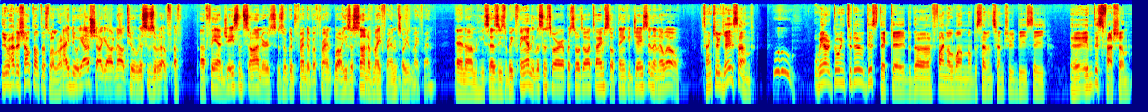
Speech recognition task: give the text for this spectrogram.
You had a shout out as well, right? I do. Yeah, I'll shout you out now, too. This is a, a, a fan, Jason Saunders, is a good friend of a friend. Well, he's a son of my friend, so he's my friend. And um, he says he's a big fan. He listens to our episodes all the time. So thank you, Jason, and hello. Thank you, Jason. Woohoo! We are going to do this decade, the final one of the 7th century BC, uh, in this fashion.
